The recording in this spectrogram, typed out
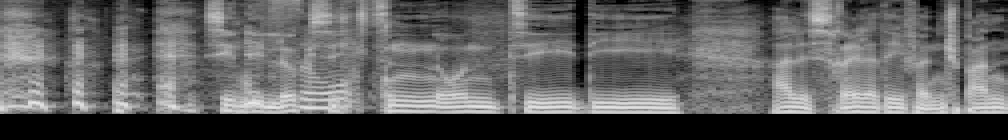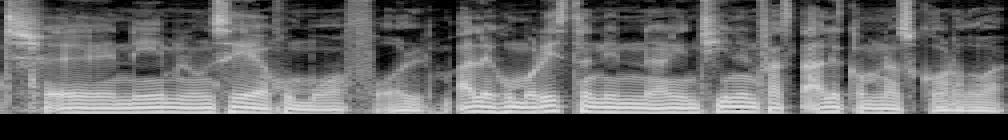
sind die so. lustigsten und die, die alles relativ entspannt äh, nehmen und sehr humorvoll. Alle Humoristen in Argentinien, fast alle kommen aus Cordoba.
